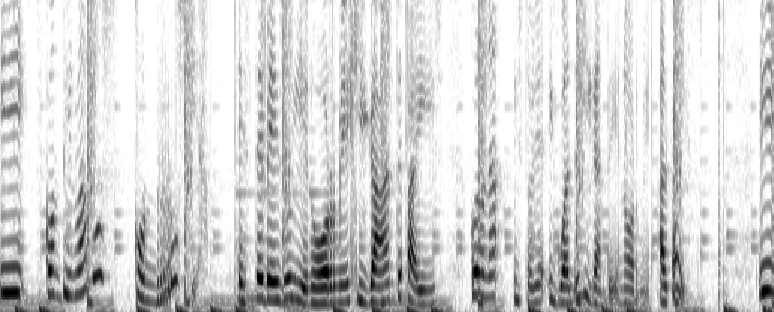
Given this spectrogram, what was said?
Y continuamos con Rusia, este bello y enorme, gigante país con una historia igual de gigante y enorme al país. Y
